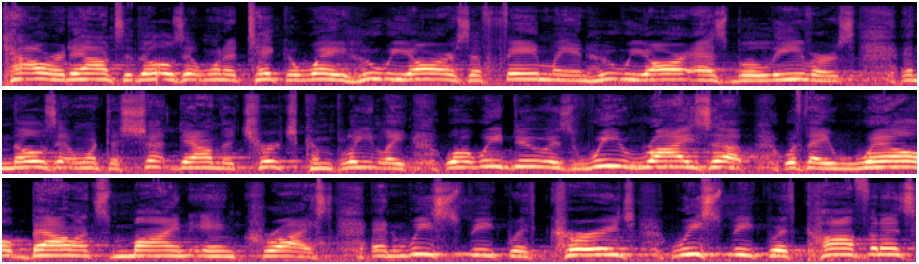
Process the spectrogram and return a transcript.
cower down to those that want to take away who we are as a family and who we are as believers and those that want to shut down the church completely. What we do is we rise up with a well balanced mind in Christ and we speak with courage. We speak with confidence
